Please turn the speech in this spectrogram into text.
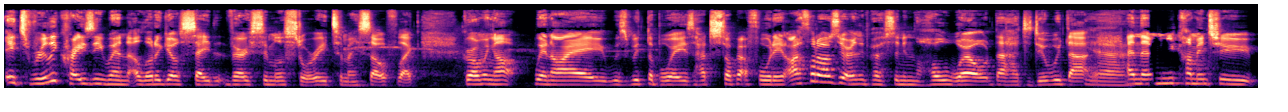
It's really crazy when a lot of girls say that very similar story to myself. Like growing up, when I was with the boys, I had to stop at 14. I thought I was the only person in the whole world that had to deal with that. Yeah. And then when you come into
